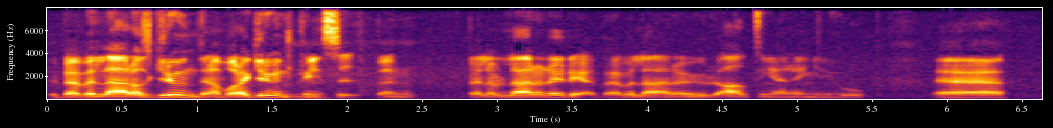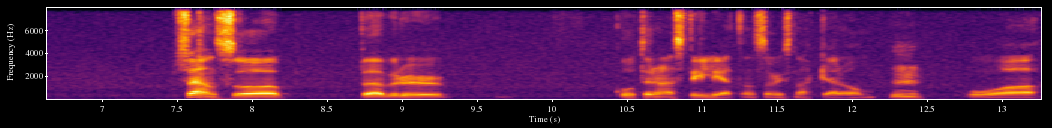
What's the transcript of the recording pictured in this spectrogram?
vi, behöver lära oss grunderna, våra grundprinciper. Mm. Mm. Behöver lära dig det, du behöver lära dig hur allting här hänger ihop. Eh, sen så behöver du gå till den här stillheten som vi snackar om mm. och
